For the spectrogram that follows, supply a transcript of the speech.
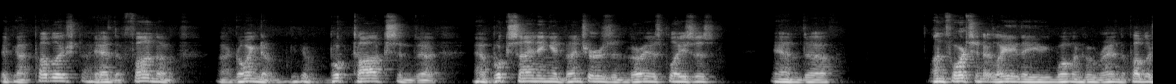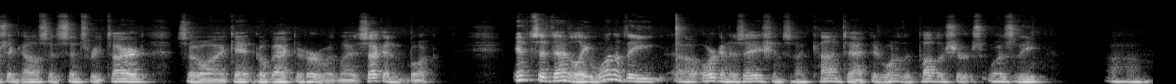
It got published. I had the fun of uh, going to give book talks and uh, have book signing adventures in various places. And uh, Unfortunately, the woman who ran the publishing house has since retired, so I can't go back to her with my second book. Incidentally, one of the uh, organizations I contacted, one of the publishers, was the um,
